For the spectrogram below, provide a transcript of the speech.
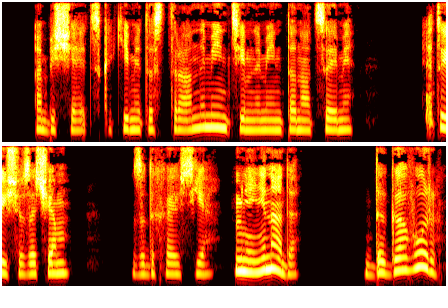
— обещает с какими-то странными интимными интонациями. «Это еще зачем?» задыхаюсь я. «Мне не надо». «Договор,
